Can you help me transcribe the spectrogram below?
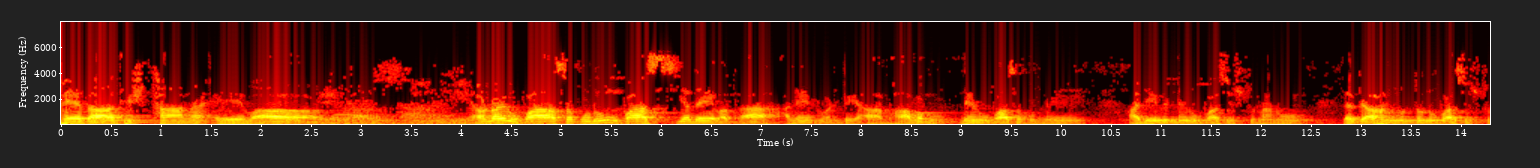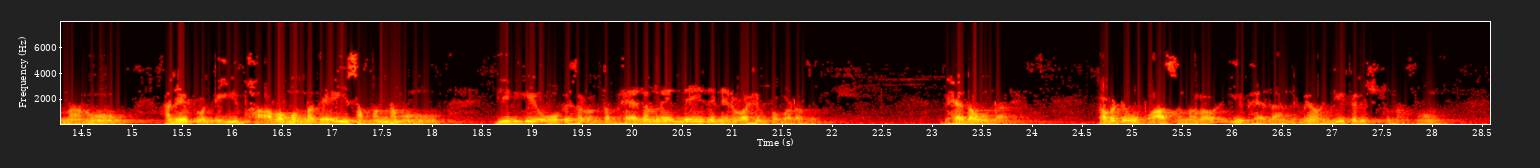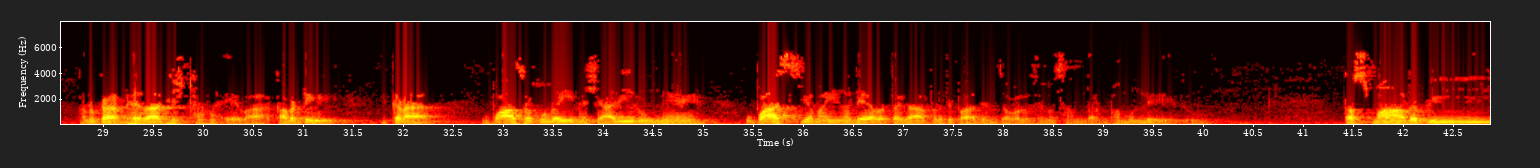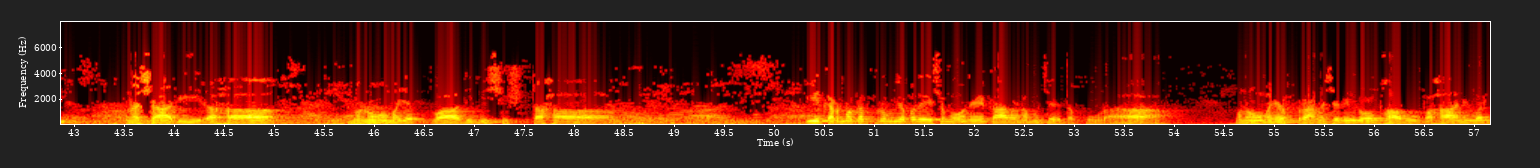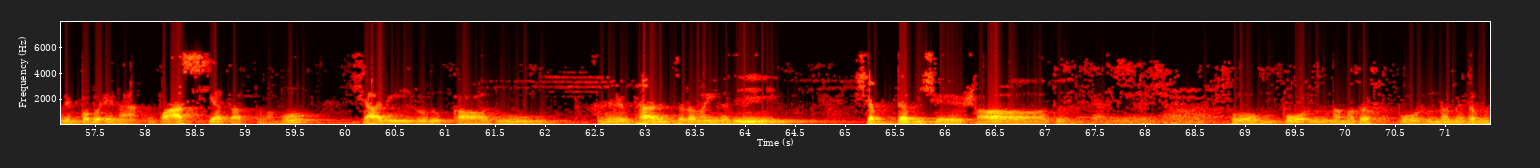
భేదాధిష్టాన ఏవా. ఏమంటే ఉపాసకుడు ఉపాస్య దేవత అనేటువంటి ఆ భావము. నేను ఉపాసకుడిని ఆ దేవిని నేను ఉపాసిస్తున్నాను లేకపోతే ఆ హనుమంతుడిని ఉపాసిస్తున్నాను అనేటువంటి ఈ భావం ఉన్నదే ఈ సంబంధము దీనికి ఓపెసరంత భేదం లేదే ఇది నిర్వహింపబడదు. భేదం ఉండాలి. కాబట్టి ఉపాసనలో ఈ భేదాన్ని మేము అంగీకరిస్తున్నాము. కనుక భేదాధిష్టాన ఏవా. కాబట్టి ఇక్కడ ఉపాసకుడైన శారీరుణ్ణే ఉపాస్యమైన దేవతగా ప్రతిపాదించవలసిన సందర్భము లేదు. తస్మాదపి నారీర మనోమయత్వాది విశిష్ట. ఈ కర్మకర్తృ వ్యపదేశము అనే కారణము చేత కూడా మనోమయ ప్రాణశరీరో భారూప అని వర్ణింపబడిన ఉపాస్యతత్వము శారీరుడు కాదు అని నిర్ధారించడమైనది. శబ్ద విశేషాత్ ఓం పూర్ణమద పూర్ణమిదం.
